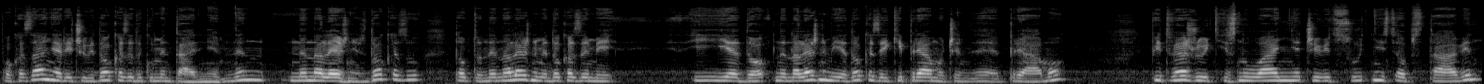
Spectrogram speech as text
показання, речові докази документальні, Нен- неналежність доказу, тобто неналежними доказами є до, неналежними є докази, які прямо чи не прямо підтверджують існування чи відсутність обставин,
